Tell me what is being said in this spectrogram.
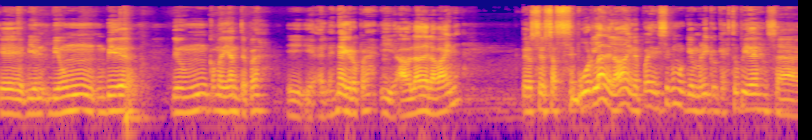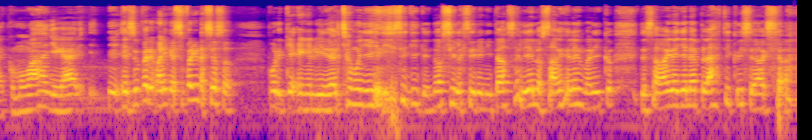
que vi, vi un, un video de un comediante, pues, y, y él es negro, pues, y habla de la vaina, pero se, o sea, se burla de la vaina, pues, dice como que, marico, qué estupidez, o sea, ¿cómo vas a llegar? Y, y es súper, marico, es súper gracioso, porque en el video el chamo llega y dice que, que no, si la sirenita va a salir de Los Ángeles, marico, de esa vaina llena de plástico y se va, se va,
